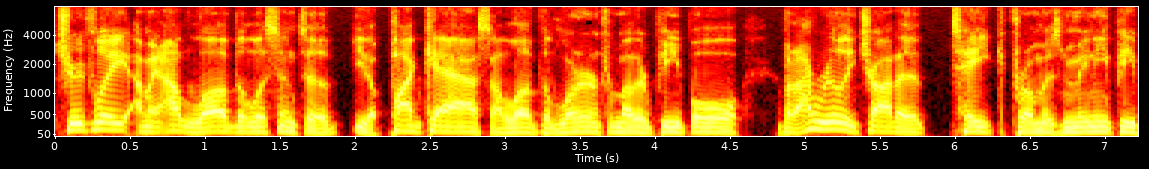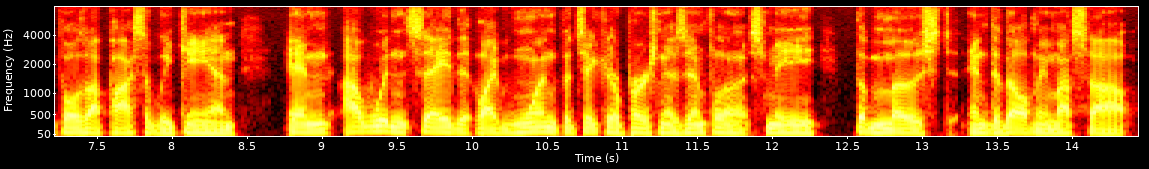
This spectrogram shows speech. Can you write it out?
truthfully, I mean, I love to listen to, you know, podcasts. I love to learn from other people, but I really try to take from as many people as I possibly can. And I wouldn't say that like one particular person has influenced me the most in developing my style.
